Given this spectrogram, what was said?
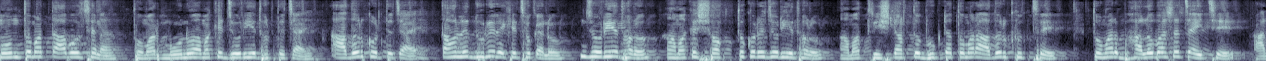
মন তোমার তা বলছে না। তোমার মনও আমাকে জড়িয়ে ধরতে চায়, আদর করতে চায়। তাহলে দূরে রেখেছো কেন? জড়িয়ে ধরো, আমাকে শক্ত করে জড়িয়ে ধরো। আমার তৃষ্ণার্ত বুকটা তোমার আদর খুঁজছে, তোমার ভালোবাসা চাইছে। আর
